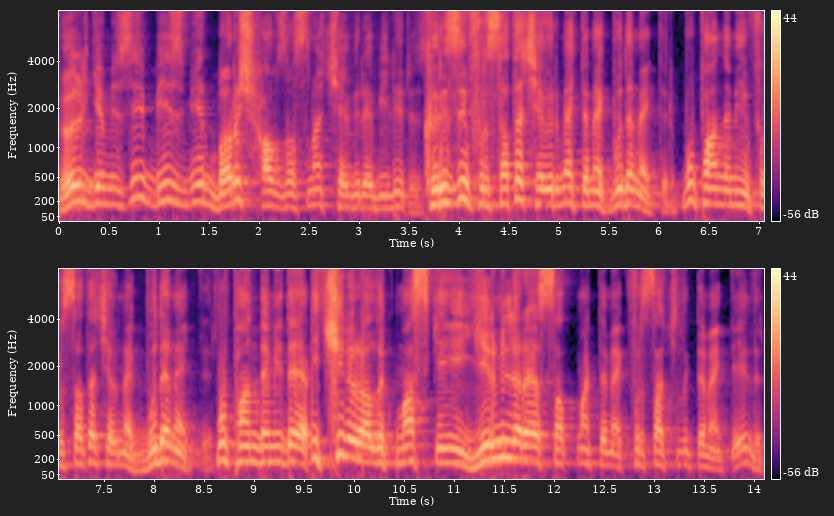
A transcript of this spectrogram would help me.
bölgemizi biz bir barış havzasına çevirebiliriz. Krizi fırsata çevirmek demek bu demektir. Bu pandemiyi fırsata çevirmek bu demektir. Bu pandemide 2 liralık maskeyi 20 liraya satmak demek fırsatçılık demek değildir.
